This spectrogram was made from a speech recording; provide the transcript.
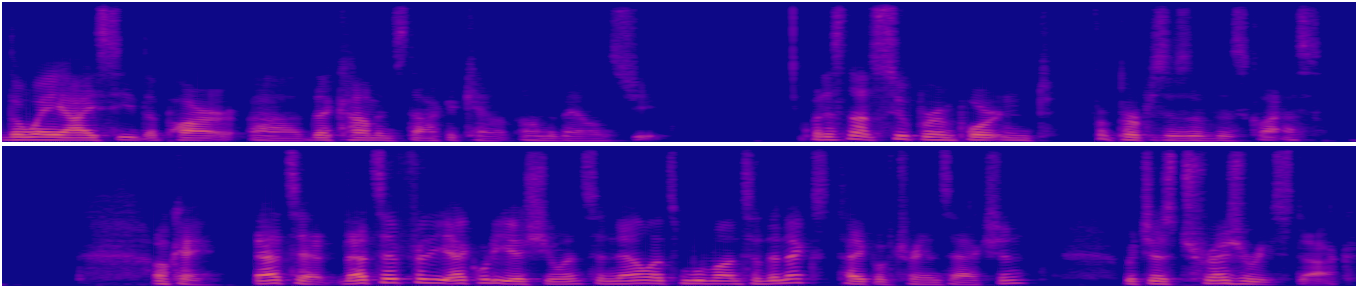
the way I see the par uh, the common stock account on the balance sheet. But it's not super important for purposes of this class. Okay, that's it. That's it for the equity issuance. And now let's move on to the next type of transaction, which is treasury stock.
